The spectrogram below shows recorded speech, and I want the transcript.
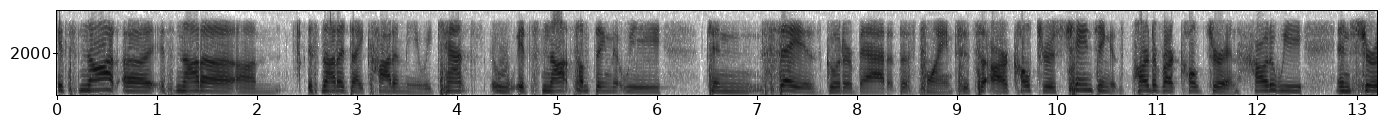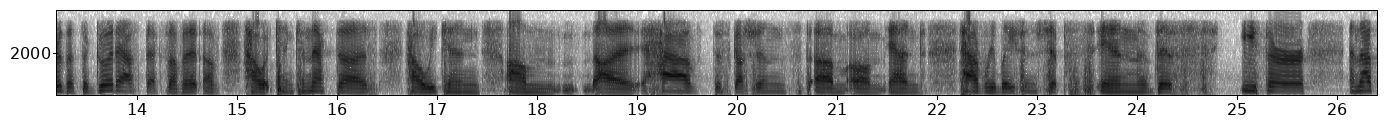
it's not a it's not a um, it's not a dichotomy. We can't. It's not something that we can say is good or bad at this point. It's our culture is changing. It's part of our culture, and how do we ensure that the good aspects of it, of how it can connect us, how we can um, uh, have discussions um, um, and have relationships in this ether, and that's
